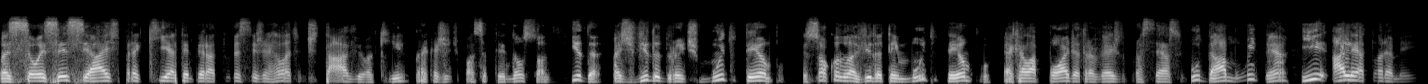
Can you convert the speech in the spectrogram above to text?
mas são essenciais para que a temperatura seja relativamente estável aqui, para que a gente possa ter não só vida, mas vida durante muito tempo, e só quando a vida tem muito tempo é que ela pode, através do processo, mudar muito, né? E aleatoriamente,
